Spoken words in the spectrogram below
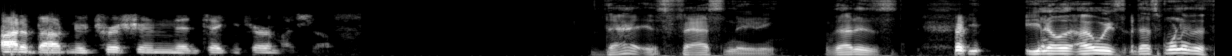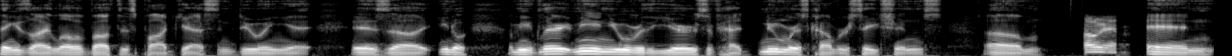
a lot about nutrition and taking care of myself. That is fascinating. That is, you, you know, I always, that's one of the things I love about this podcast and doing it is, uh, you know, I mean, Larry, me and you over the years have had numerous conversations. Um, Oh, yeah. and,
